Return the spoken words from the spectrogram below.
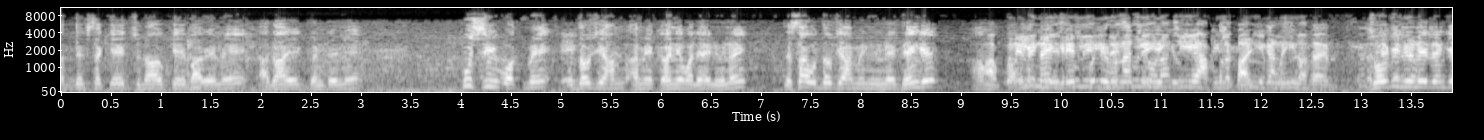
अध्यक्ष के चुनाव के बारे में आधा एक घंटे में कुछ ही वक्त में उद्धव जी हम हमें कहने वाले हैं निर्णय। जैसा उद्धव जी हमें निर्णय देंगे आपको आपको नहीं लगता है ग्रेसफुली होना चाहिए क्योंकि किसी पार्टी का नहीं होता है जो भी निर्णय लेंगे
